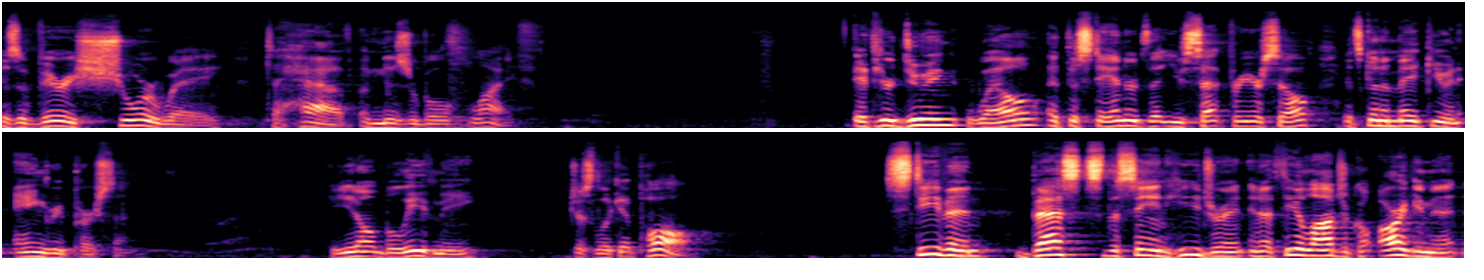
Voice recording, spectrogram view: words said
is a very sure way to have a miserable life. If you're doing well at the standards that you set for yourself, it's going to make you an angry person. If you don't believe me, just look at Paul. Stephen bests the Sanhedrin in a theological argument,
